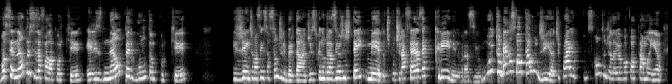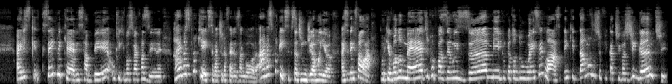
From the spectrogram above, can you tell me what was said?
Você não precisa falar por quê, eles não perguntam por quê. E, gente, é uma sensação de liberdade. Isso porque no Brasil a gente tem medo. Tipo, tirar férias é crime no Brasil. Muito menos faltar um dia. Tipo, ai, desconta um dia, eu vou faltar amanhã. Aí eles sempre querem saber o que, que você vai fazer, né? Ai, mas por que, que você vai tirar férias agora? Ai, mas por que, que você precisa de um dia amanhã? Aí você tem que falar, porque eu vou no médico fazer um exame, porque eu tô doente, sei lá. Você tem que dar uma justificativa gigante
